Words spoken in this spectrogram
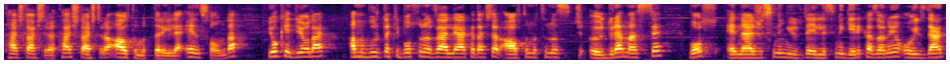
taşlaştıra taşlaştıra ultimate'larıyla en sonda yok ediyorlar. Ama buradaki boss'un özelliği arkadaşlar ultimate'ınız öldüremezse boss enerjisinin %50'sini geri kazanıyor. O yüzden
